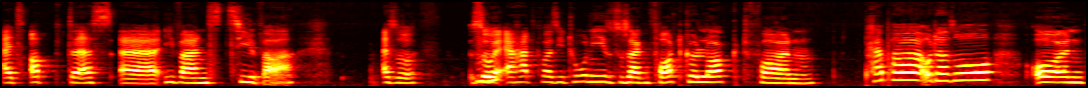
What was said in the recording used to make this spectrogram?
als ob das äh, Ivans Ziel war. Also, so, mhm. er hat quasi Toni sozusagen fortgelockt von Pepper oder so und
